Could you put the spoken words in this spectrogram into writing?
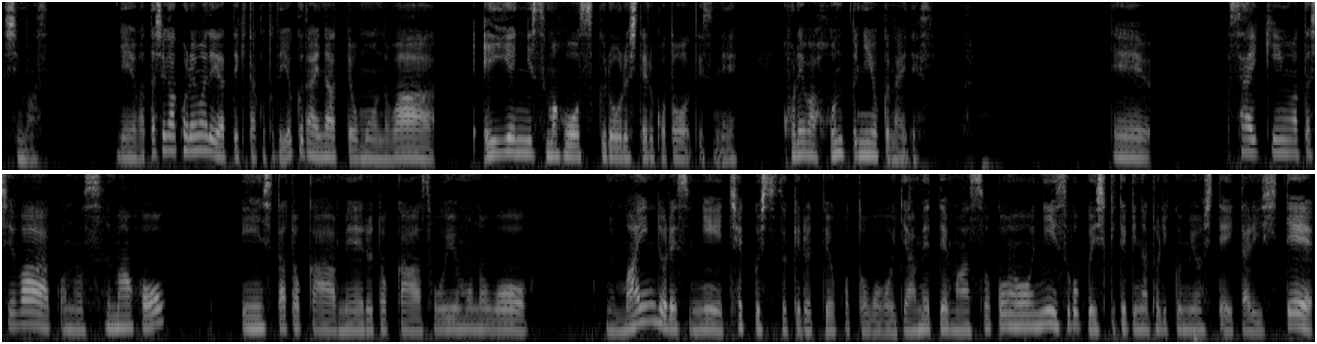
します。で、私がこれまでやってきたことで良くないなって思うのは、永遠にスマホをスクロールしてることですね。これは本当に良くないです。で、最近私はこのスマホ、インスタとかメールとかそういうものをマインドレスにチェックし続けるっていうことをやめてます。そこにすごく意識的な取り組みをしていたりして、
